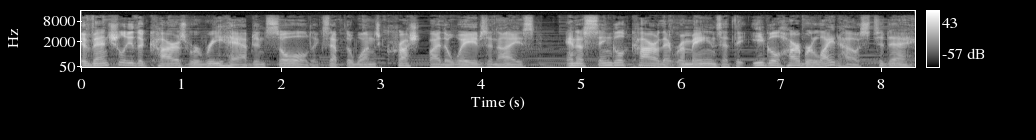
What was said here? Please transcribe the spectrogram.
Eventually, the cars were rehabbed and sold, except the ones crushed by the waves and ice, and a single car that remains at the Eagle Harbor Lighthouse today.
